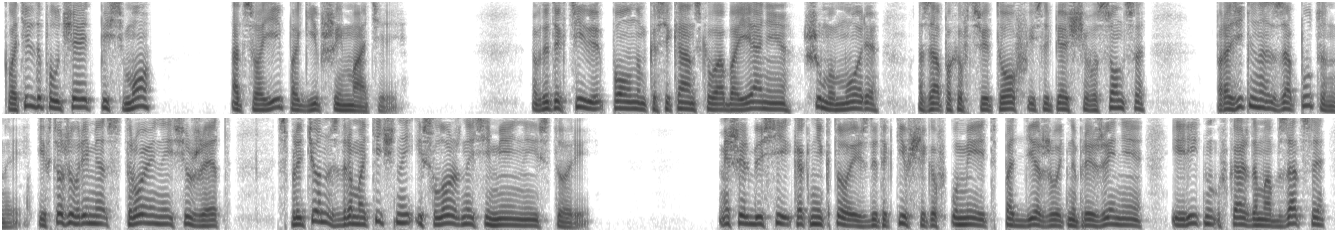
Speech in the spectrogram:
Клотильда получает письмо от своей погибшей матери. В детективе, полном корсиканского обаяния, шума моря, запахов цветов и слепящего солнца, поразительно запутанный и в то же время стройный сюжет, сплетен с драматичной и сложной семейной историей. Мишель Бюсси, как никто из детективщиков, умеет поддерживать напряжение и ритм в каждом абзаце –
